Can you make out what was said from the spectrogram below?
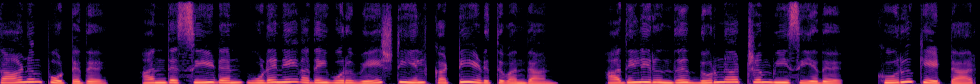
சாணம் போட்டது. அந்த சீடன் உடனே அதை ஒரு வேஷ்டியில் கட்டி எடுத்து வந்தான். அதிலிருந்து துர்நாற்றம் வீசியது. குரு கேட்டார்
